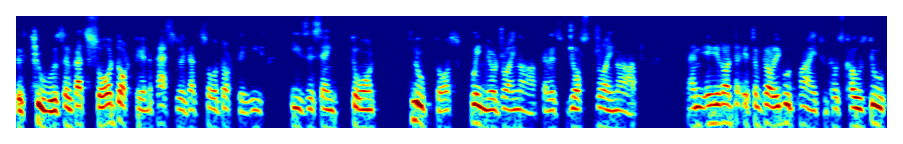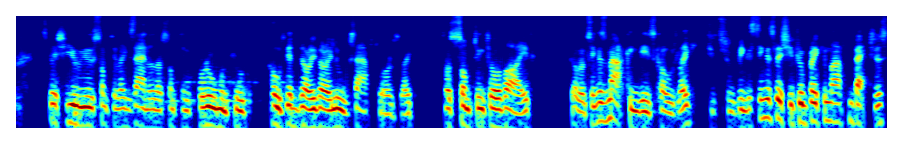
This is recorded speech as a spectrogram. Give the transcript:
the tubes have got so dirty and the passages got so dirty. He, he's just saying, don't fluke dose when you're drying off, that it's just drying off. And, and, you know, it's a very good point because cows do, especially you use something like Zanil or something for rumen fluke, cows get very, very loose afterwards. Like, so something to avoid. The other thing is marking these cows. Like, it's the biggest thing, especially if you're breaking them off in batches.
